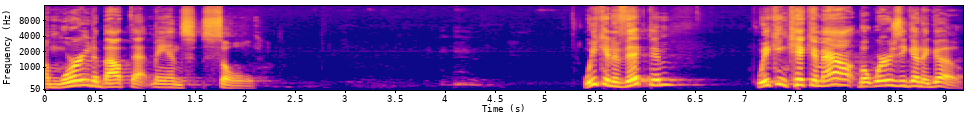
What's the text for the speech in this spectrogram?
I'm worried about that man's soul. We can evict him, we can kick him out, but where's he going to go?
